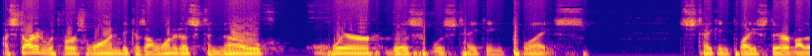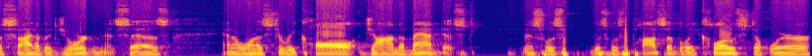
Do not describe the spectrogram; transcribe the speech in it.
I started with verse 1 because I wanted us to know where this was taking place. It's taking place there by the side of the Jordan, it says, and I want us to recall John the Baptist. This was, this was possibly close to where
